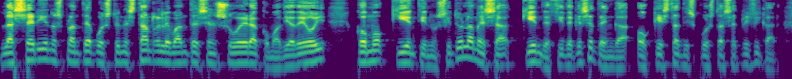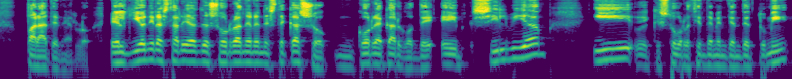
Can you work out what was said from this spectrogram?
la serie nos plantea cuestiones tan relevantes en su era como a día de hoy, como quién tiene un sitio en la mesa, quién decide que se tenga o qué está dispuesto a sacrificar para tenerlo. El guion y las tareas de showrunner en este caso corre a cargo de Abe Silvia y eh, que estuvo recientemente en Dead to Me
